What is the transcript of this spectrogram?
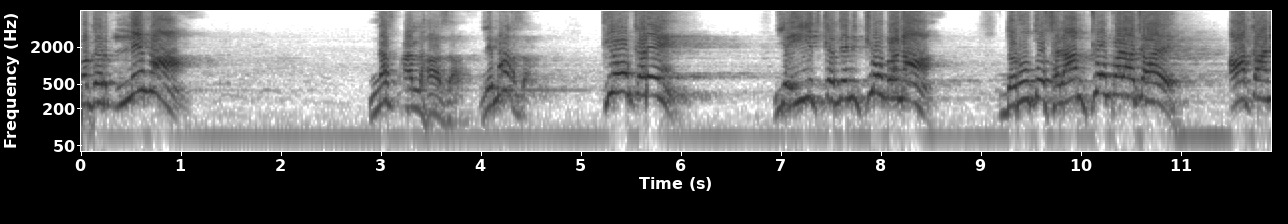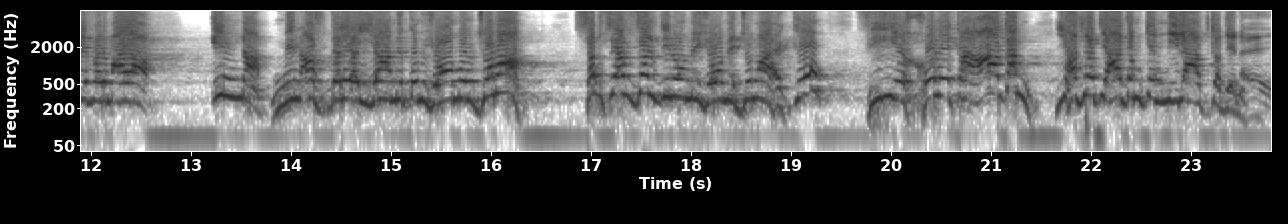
مگر لما؟ نف الحاظہ لماذا کیوں کریں؟ یہ عید کا دن کیوں بنا؟ درود و سلام کیوں پڑھا جائے؟ آقا نے فرمایا، ان من افضل ایامکم یوم الجمعہ. سب سے افضل دنوں میں یوم جمعہ ہے، کیوں؟ فی خلے کا آدم، یہ حضرت آدم کے میلاد کا دن ہے۔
